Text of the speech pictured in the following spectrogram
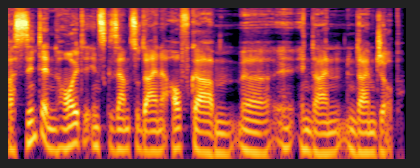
Was sind denn heute insgesamt so deine Aufgaben äh, in, dein, in deinem Job?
